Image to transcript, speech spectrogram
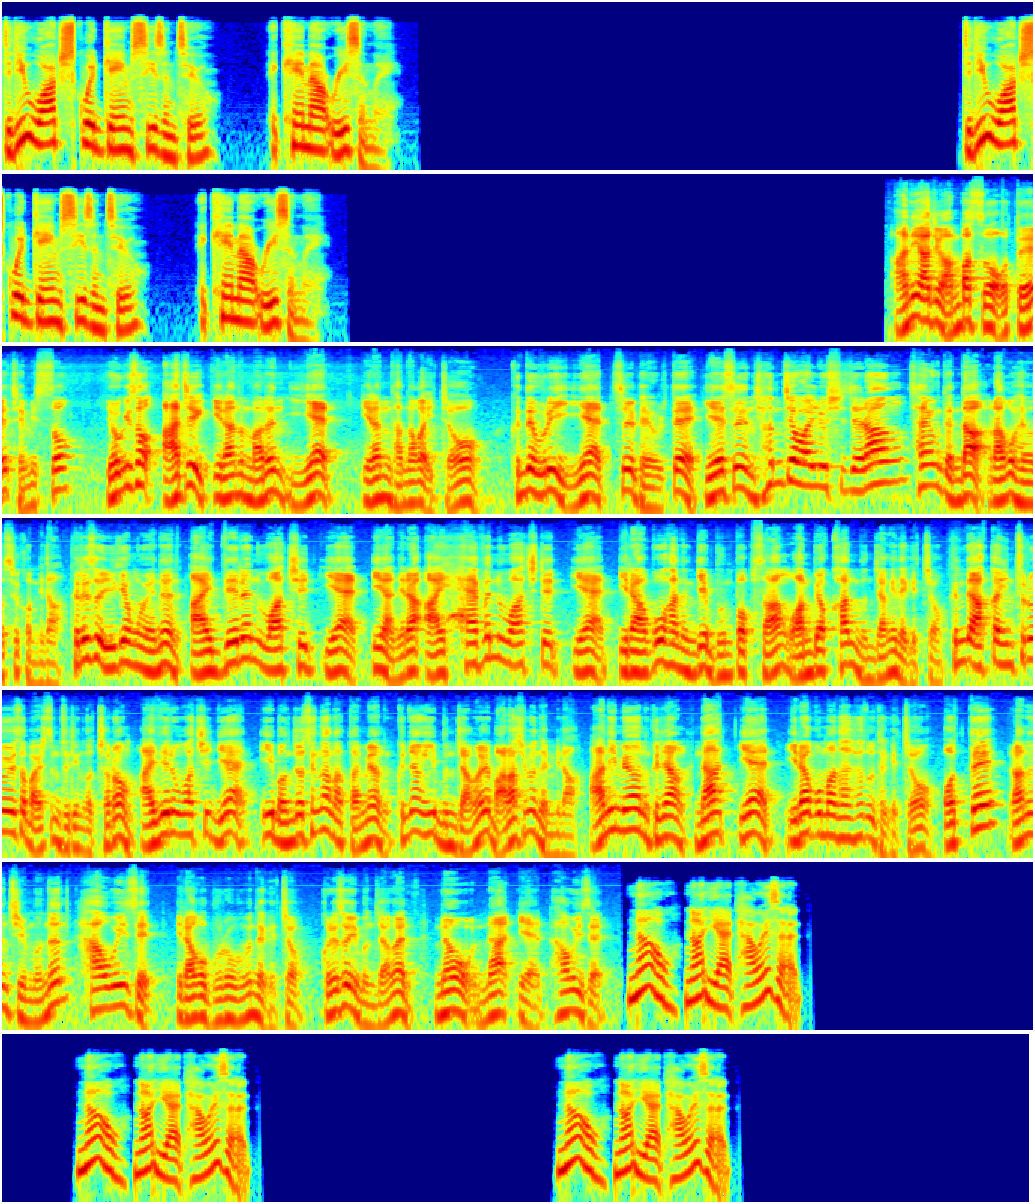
Did you watch Squid Game Season 2? It came out recently. Did you watch Squid Game Season 2? It came out recently. 아니 아직 안 봤어. 어때? 재밌어? 여기서 아직이라는 말은 yet이라는 단어가 있죠. 근데 우리 yet을 배울 때 yet은 현재 완료 시제랑 사용된다 라고 배웠을 겁니다. 그래서 이 경우에는 I didn't watch it yet 이 아니라 I haven't watched it yet 이라고 하는 게 문법상 완벽한 문장이 되겠죠. 근데 아까 인트로에서 말씀드린 것처럼 I didn't watch it yet 이 먼저 생각났다면 그냥 이 문장을 말하시면 됩니다. 아니면 그냥 not yet 이라고만 하셔도 되겠죠. 어때? 라는 질문은 How is it? 이라고 물어보면 되겠죠. 그래서 이 문장은 No, not yet. How is it? No, not yet. How is it? No, not yet. How is it? No, not yet. How is it?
